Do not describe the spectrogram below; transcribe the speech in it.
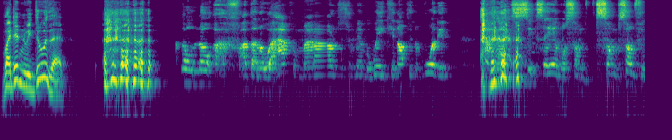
why didn't we do that? I don't know. Uh, I don't know what happened, man. I just remember waking up in the morning at like 6 a.m. or some some something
